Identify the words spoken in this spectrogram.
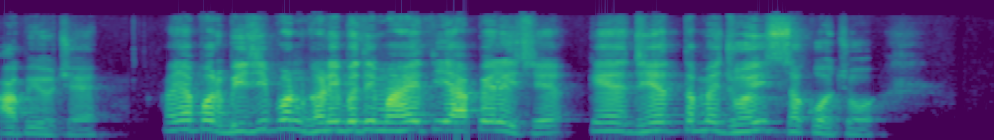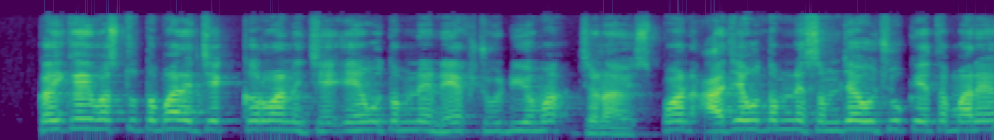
આપ્યું છે. અહીંયા પર બીજી પણ ઘણી બધી માહિતી આપેલી છે કે જે તમે જોઈ શકો છો. કઈ કઈ વસ્તુ તમારે ચેક કરવાની છે એ હું તમને નેક્સ્ટ વિડીયોમાં જણાવીશ. પણ આજે હું તમને સમજાવું છું કે તમારે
